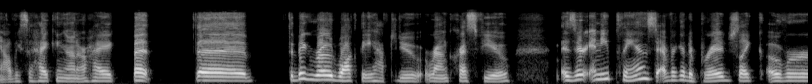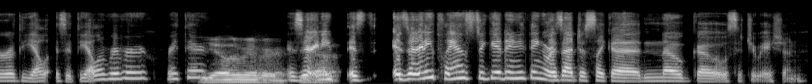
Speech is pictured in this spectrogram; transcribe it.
obviously hiking on our hike. But the the big road walk that you have to do around Crestview. Is there any plans to ever get a bridge like over the yellow? Is it the Yellow River right there? Yellow River. Is there yeah. any is is there any plans to get anything, or is that just like a no go situation?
